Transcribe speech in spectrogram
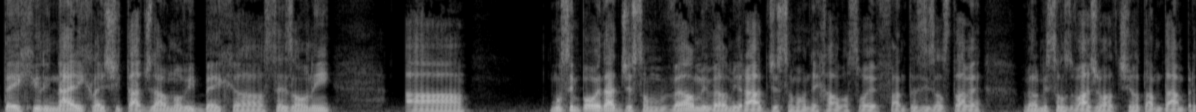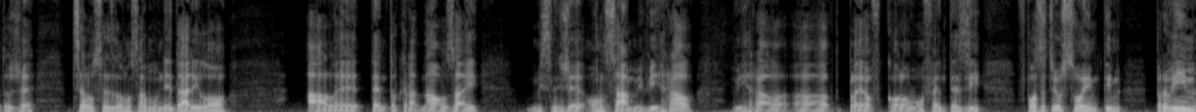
tej chvíli najrychlejší touchdownový beh uh, sezóny a musím povedať, že som veľmi, veľmi rád, že som ho nechal vo svojej fantasy zostave. Veľmi som zvažoval, či ho tam dám, pretože celú sezónu sa mu nedarilo, ale tentokrát naozaj myslím, že on sám mi vyhral, vyhral uh, playoff kolo vo fantasy. V podstate už svojim tým prvým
